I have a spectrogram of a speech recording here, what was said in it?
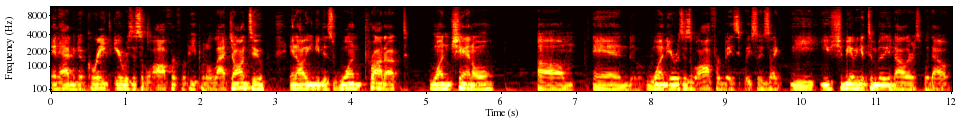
and having a great irresistible offer for people to latch onto. And all you need is one product, one channel, um, and one irresistible offer, basically. So he's like, the you should be able to get to a million dollars without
